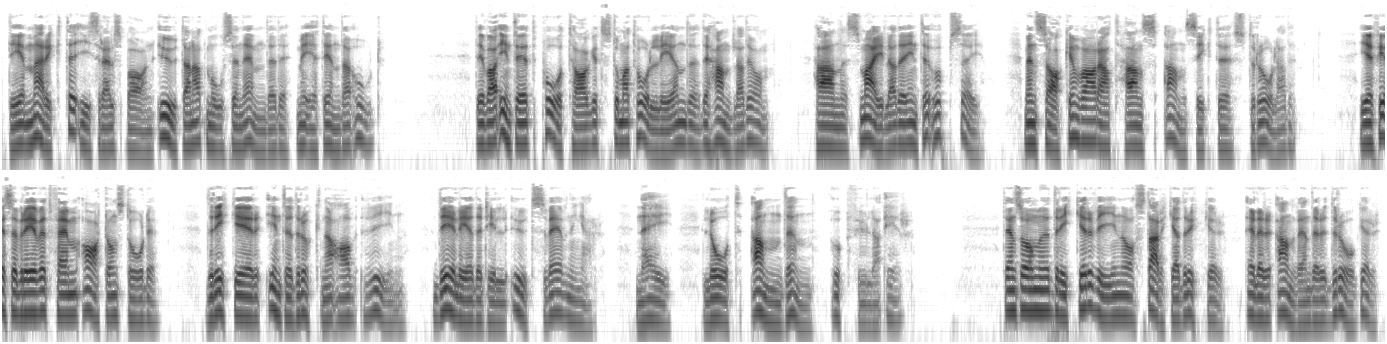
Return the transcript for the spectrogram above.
Det märkte Israels barn utan att Mose nämnde det med ett enda ord. Det var inte ett påtaget stomatolleende det handlade om. Han smilade inte upp sig, men saken var att hans ansikte strålade. I Efesebrevet 5.18 står det Drick er inte druckna av vin, det leder till utsvävningar. Nej, låt anden uppfylla er. Den som dricker vin och starka drycker eller använder droger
